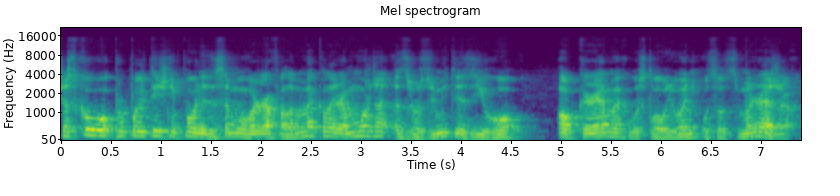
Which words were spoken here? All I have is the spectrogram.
Частково про політичні погляди самого Рафала Меклера можна зрозуміти з його окремих висловлювань у соцмережах.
